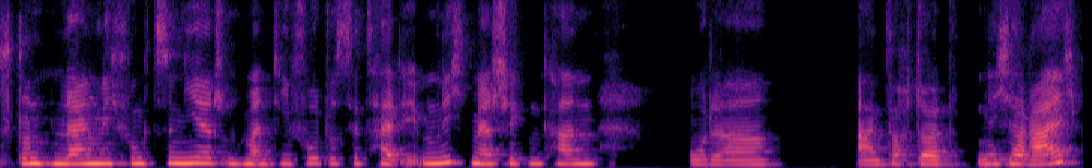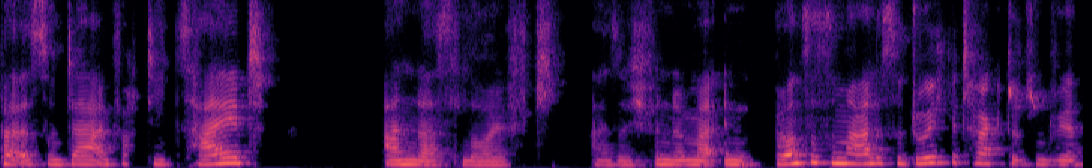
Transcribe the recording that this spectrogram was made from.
stundenlang nicht funktioniert und man die Fotos jetzt halt eben nicht mehr schicken kann oder einfach dort nicht erreichbar ist und da einfach die Zeit anders läuft. Also ich finde immer, in, bei uns ist immer alles so durchgetaktet und wir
